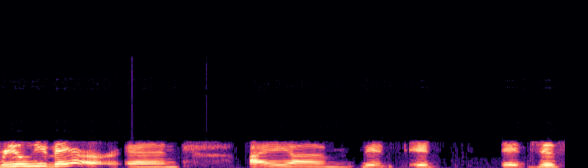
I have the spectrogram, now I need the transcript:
really there and I um it it it just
